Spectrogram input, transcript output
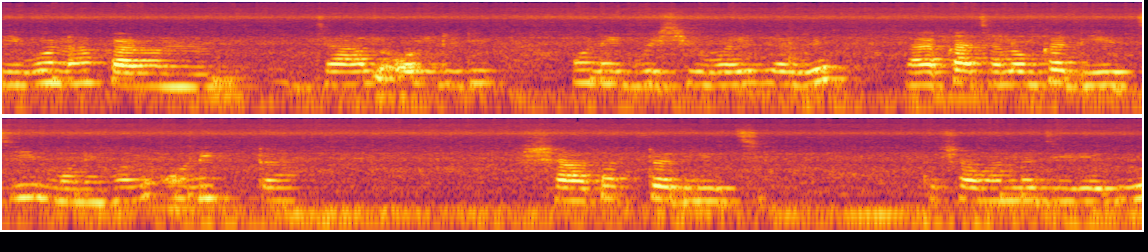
দিব না, কারণ জাল অলরেডি অনেক বেশি হয়ে যাবে। আর কাঁচা লঙ্কা দিয়েছি, মনে হয় অনেকটা, সাত আটটা দিয়েছি। তো সামান্য জিরে দিব।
